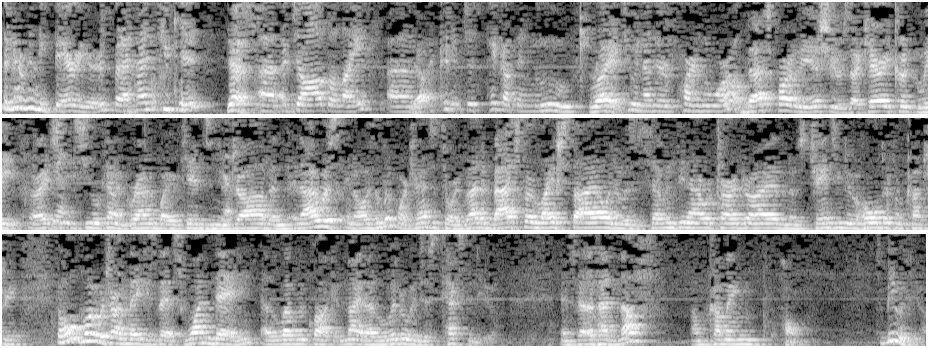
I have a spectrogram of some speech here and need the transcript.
They're not really barriers, but I had two kids. Yes. Uh, a job, a life. Um, yep. I couldn't just pick up and move right. to another part of the world. That's part of the issue is that Carrie couldn't leave, right? Yeah. She, she were kind of grounded by your kids and your yeah. job. And, and I was, you know, I was a bit more transitory, but I had a bachelor lifestyle and it was a 17 hour car drive and it was changing to a whole different country. The whole point we're trying to make is this. One day at 11 o'clock at night, I literally just texted you and said, I've had enough. I'm coming home to be with you.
